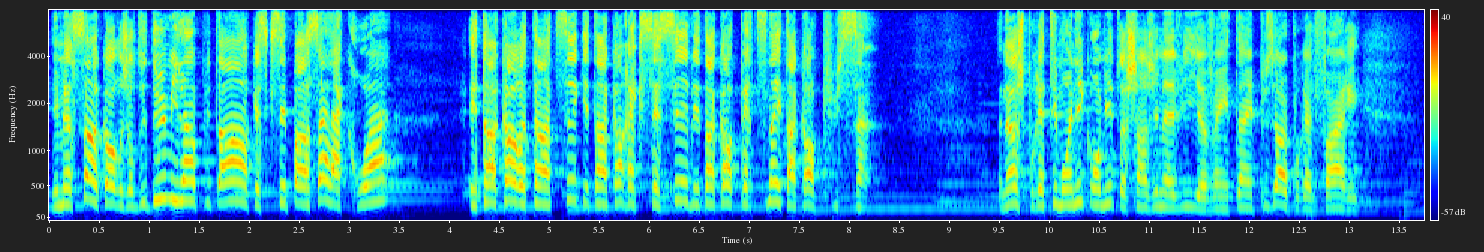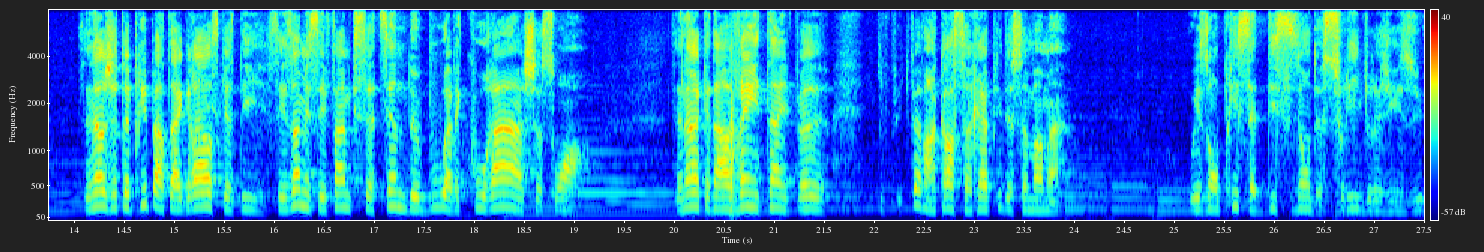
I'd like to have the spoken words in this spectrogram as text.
Et merci encore aujourd'hui, 2000 ans plus tard, que ce qui s'est passé à la croix est encore authentique, est encore accessible, est encore pertinent, est encore puissant. Seigneur, je pourrais témoigner combien tu as changé ma vie il y a 20 ans, et plusieurs pourraient le faire. Et, Seigneur, je te prie par ta grâce que ces hommes et ces femmes qui se tiennent debout avec courage ce soir, Seigneur, que dans 20 ans, ils peuvent encore se rappeler de ce moment où ils ont pris cette décision de suivre Jésus,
